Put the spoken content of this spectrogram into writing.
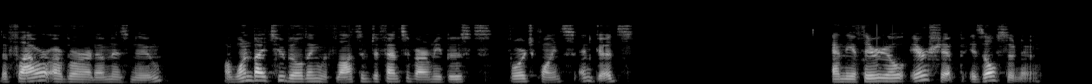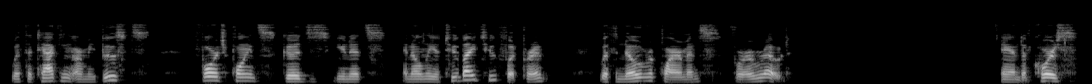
The Flower Arboretum is new, a 1x2 building with lots of defensive army boosts, forge points, and goods. And the ethereal airship is also new, with attacking army boosts, forge points, goods, units, and only a 2x2 footprint, with no requirements for a road. And of course,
